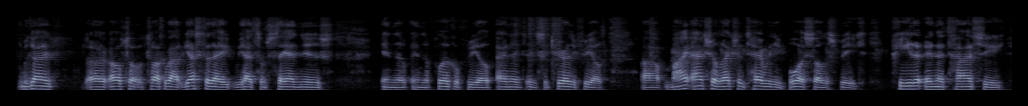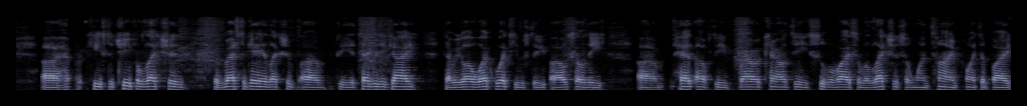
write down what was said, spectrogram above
we're going to uh, also talk about yesterday. We had some sad news in the in the political field and in, in security field. Uh, my actual election integrity boss, so to speak, Peter Antonacci, uh, he's the chief election investigator, election uh, the integrity guy that we all work with. He was the also the um, head of the Broward County Supervisor of Elections at one time, appointed by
